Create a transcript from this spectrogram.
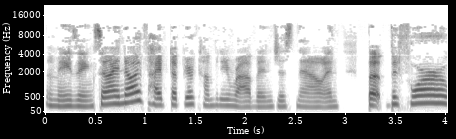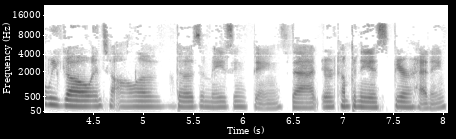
Amazing. So I know I've hyped up your company, Robyn, just now. And, but before we go into all of those amazing things that your company is spearheading,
